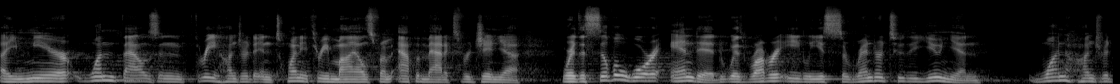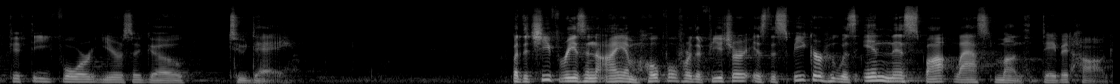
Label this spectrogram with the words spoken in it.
a mere 1,323 miles from Appomattox, Virginia, where the Civil War ended with Robert E. Lee's surrender to the Union 154 years ago today. But the chief reason I am hopeful for the future is the speaker who was in this spot last month, David Hogg.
